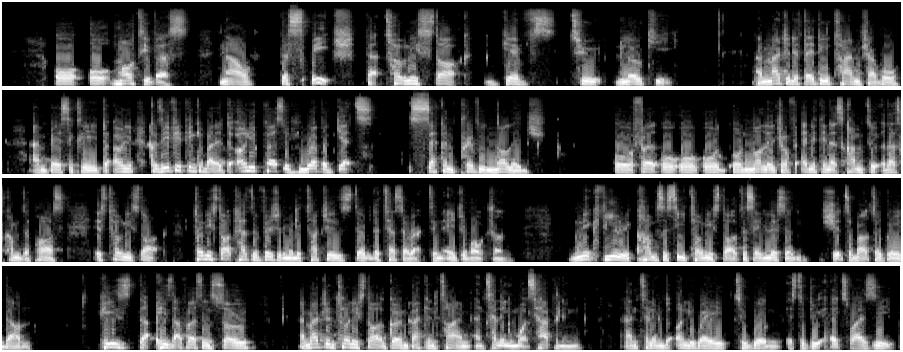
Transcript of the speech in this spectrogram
or or multiverse. Now, the speech that Tony Stark gives to Loki. Imagine if they do time travel and basically the only because if you think about it, the only person who ever gets second privy knowledge or, or, or, or, knowledge of anything that's come to that's come to pass is Tony Stark. Tony Stark has a vision when he touches the, the Tesseract in Age of Ultron. Nick Fury comes to see Tony Stark to say, "Listen, shit's about to go down." He's that he's that person. So imagine Tony Stark going back in time and telling him what's happening and telling him the only way to win is to do X, Y, Z.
